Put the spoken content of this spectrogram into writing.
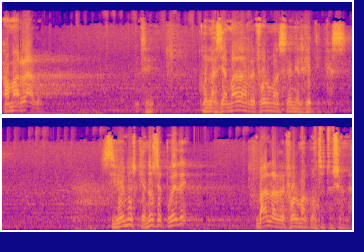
amarrado, con las llamadas reformas energéticas. Si vemos que no se puede, va la reforma constitucional.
